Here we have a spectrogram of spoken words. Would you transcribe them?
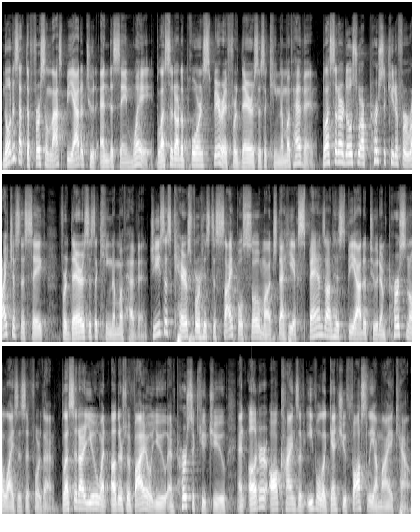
Notice that the first and last beatitude end the same way. Blessed are the poor in spirit, for theirs is the kingdom of heaven. Blessed are those who are persecuted for righteousness' sake, for theirs is the kingdom of heaven. Jesus cares for his disciples so much that he expands on his beatitude and personalizes it for them. Blessed are you when others revile you and persecute you and utter all kinds of evil against you falsely on my account.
